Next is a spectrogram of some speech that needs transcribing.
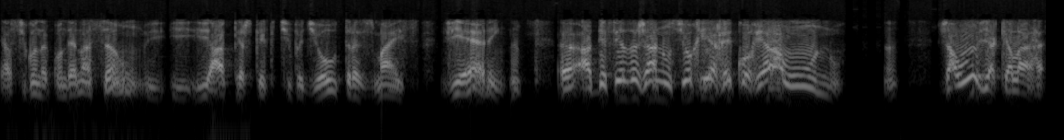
é a segunda condenação e, e, e há perspectiva de outras mais vierem. Né? A defesa já anunciou que ia recorrer à ONU. Né? Já houve aquela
